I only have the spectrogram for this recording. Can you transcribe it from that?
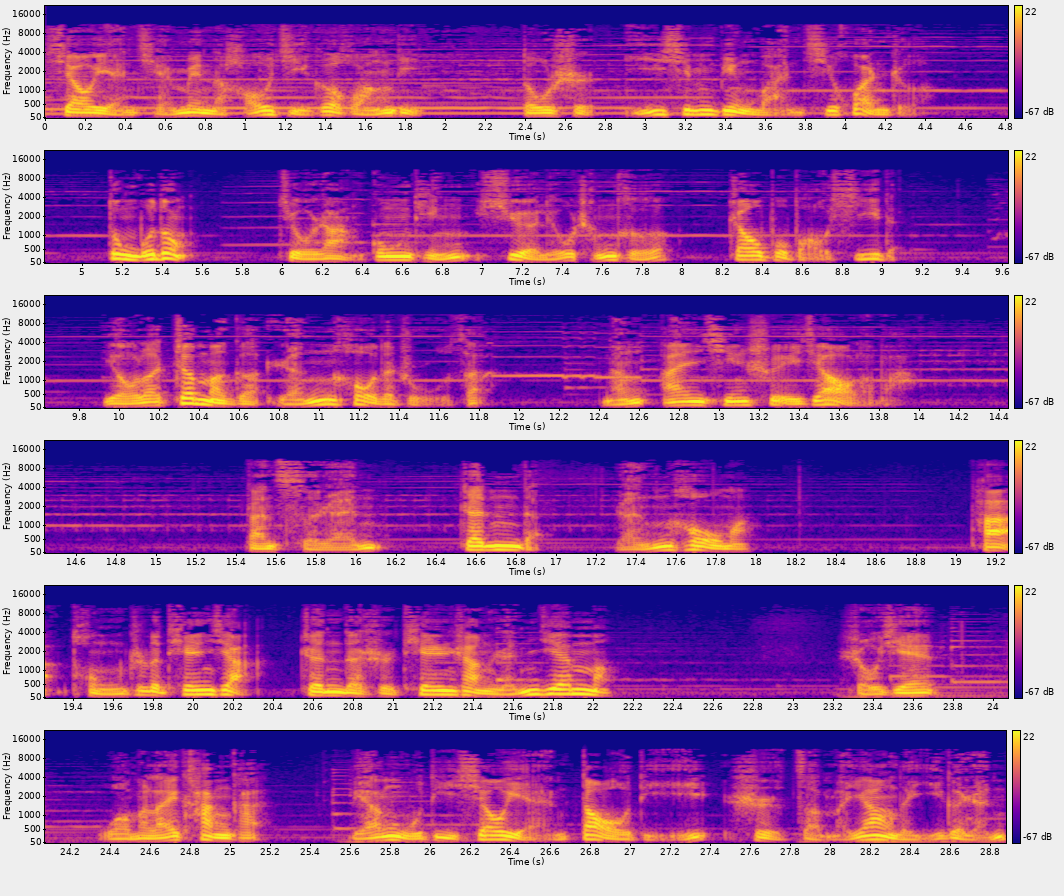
萧衍前面的好几个皇帝，都是疑心病晚期患者，动不动就让宫廷血流成河、朝不保夕的。有了这么个仁厚的主子，能安心睡觉了吧？但此人真的仁厚吗？他统治的天下真的是天上人间吗？首先，我们来看看梁武帝萧衍到底是怎么样的一个人。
